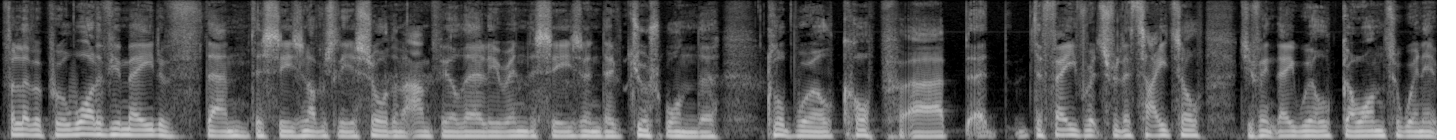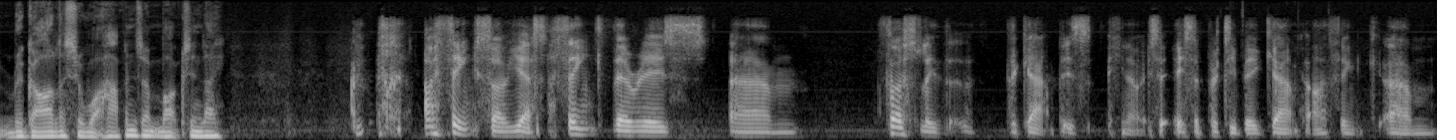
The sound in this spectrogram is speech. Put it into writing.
for Liverpool. What have you made of them this season? Obviously, you saw them at Anfield earlier in the season. They've just won the Club World Cup, uh, the favourites for the title. Do you think they will go on to win it regardless of what happens on Boxing Day? I think so. Yes, I think there is. Um, firstly, the, the, gap is you know it's a, it's a pretty big gap. I think um,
